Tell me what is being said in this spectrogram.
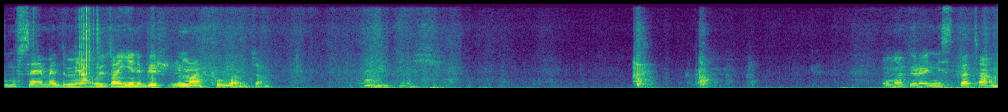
Bunu sevmedim ya. O yüzden yeni bir rimel kullanacağım. Bitmiş. Ona göre nispeten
